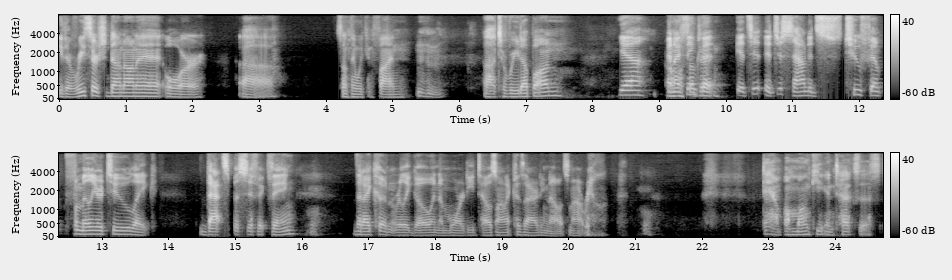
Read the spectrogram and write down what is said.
either research done on it or uh, something we can find Mm-hmm. uh, to read up on. Yeah, and I think subject. that it's it, it just sounded too fam- familiar to like that specific thing Hmm. that I couldn't really go into more details on it because I already know it's not real. Damn, a monkey in Texas.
